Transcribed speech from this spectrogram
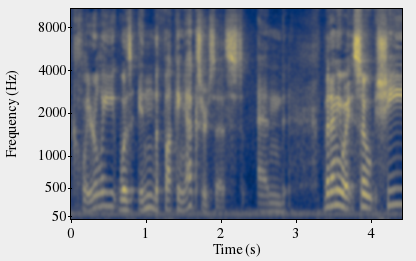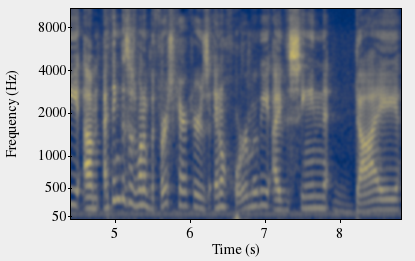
clearly was in the fucking Exorcist. And but anyway, so she um I think this is one of the first characters in a horror movie I've seen die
